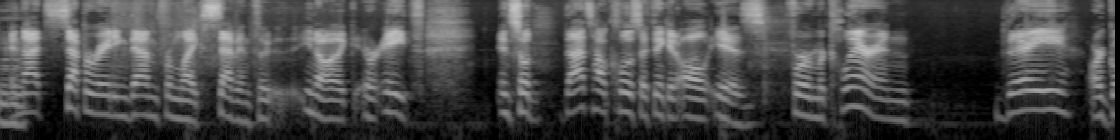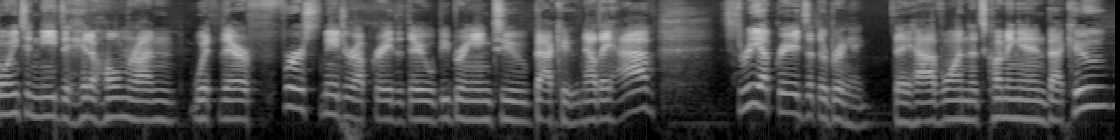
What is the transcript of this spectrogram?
and that's separating them from like seventh, uh, you know, like or eighth. And so that's how close I think it all is for McLaren they are going to need to hit a home run with their first major upgrade that they will be bringing to Baku. Now, they have three upgrades that they're bringing. They have one that's coming in Baku.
